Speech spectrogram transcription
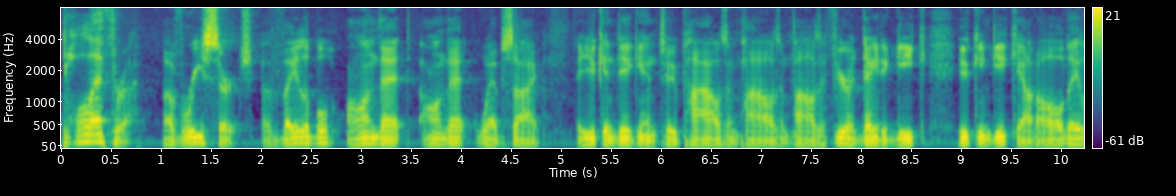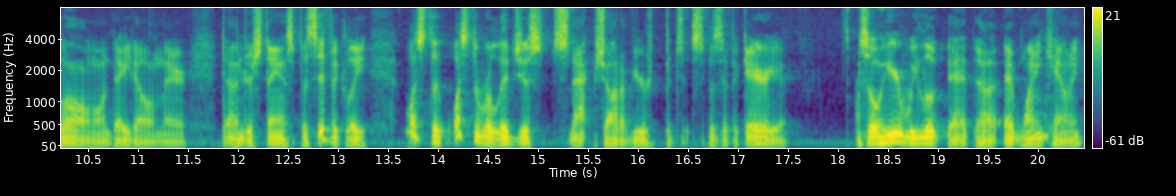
plethora of research available on that on that website that you can dig into piles and piles and piles. If you're a data geek, you can geek out all day long on data on there to understand specifically what's the what's the religious snapshot of your specific area. So here we looked at uh, at Wayne County,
